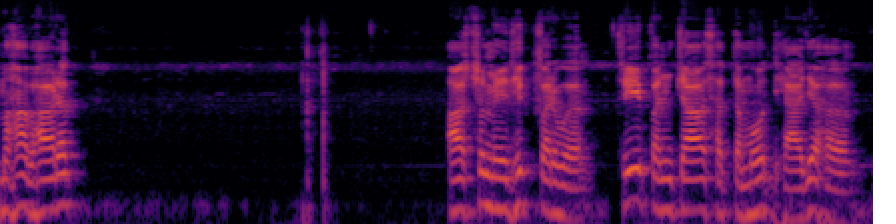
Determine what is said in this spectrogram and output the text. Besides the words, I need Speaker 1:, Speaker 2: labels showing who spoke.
Speaker 1: महाभारत आश्वेधिक पर्व, त्रिपंचाशतमोध्याय।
